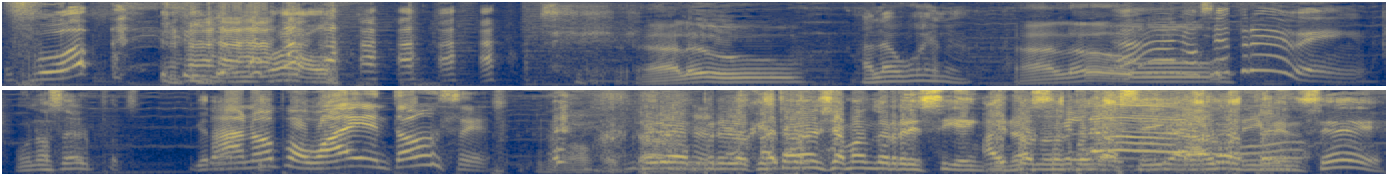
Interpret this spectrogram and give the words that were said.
Fuop. wow. Hello. A la buena. Hello. Ah, no se atreven. Unos AirPods. Ah, no, pues guay, entonces. No, pues Pero, pero los que estaban llamando recién, que Ay, no no son te pongas así, cálmate. anímense.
